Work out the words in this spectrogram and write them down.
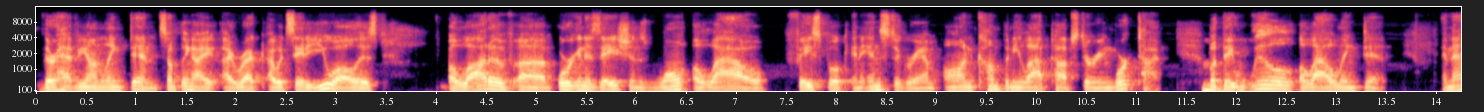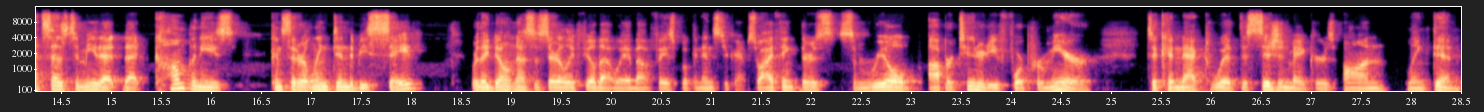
they're heavy on linkedin. Something i I, rec- I would say to you all is a lot of um, organizations won't allow Facebook and Instagram on company laptops during work time, mm-hmm. but they will allow LinkedIn. And that says to me that that companies consider LinkedIn to be safe where they don't necessarily feel that way about Facebook and Instagram. So I think there's some real opportunity for Premier to connect with decision makers on LinkedIn.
